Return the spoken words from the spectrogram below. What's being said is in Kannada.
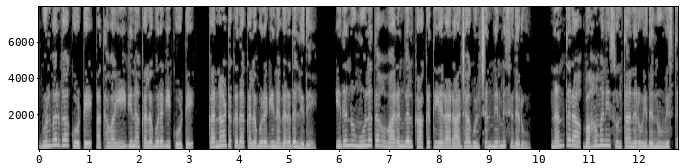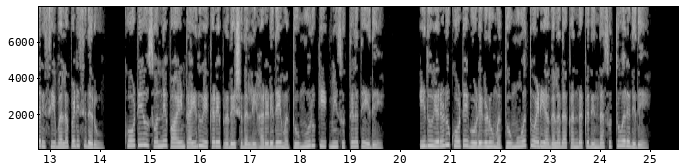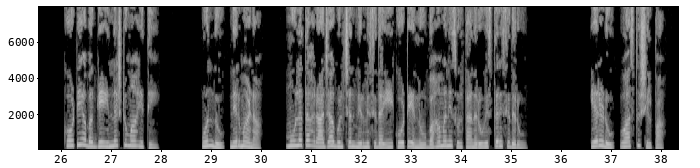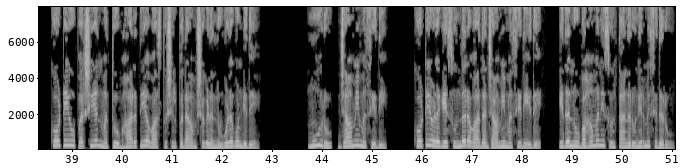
ಗುಲ್ಬರ್ಗಾ ಕೋಟೆ ಅಥವಾ ಈಗಿನ ಕಲಬುರಗಿ ಕೋಟೆ, ಕರ್ನಾಟಕದ ಕಲಬುರಗಿ ನಗರದಲ್ಲಿದೆ. ಇದನ್ನು ಮೂಲತಃ ವಾರಂಗಲ್ ಕಾಕತೀಯರ ರಾಜ ಗುಲ್ಚಂದ್ ನಿರ್ಮಿಸಿದರು. ನಂತರ ಬಹಮನಿ ಸುಲ್ತಾನರು ಇದನ್ನು ವಿಸ್ತರಿಸಿ ಬಲಪಡಿಸಿದರು. ಕೋಟೆಯು ಸೊನ್ನೆ ಪಾಯಿಂಟ್ ಐದು ಎಕರೆ ಪ್ರದೇಶದಲ್ಲಿ ಹರಡಿದೆ ಮತ್ತು ಮೂರು ಕಿ ಮೀ ಸುತ್ತಳತೆ ಇದೆ. ಇದು ಎರಡು ಕೋಟೆ ಗೋಡೆಗಳು ಮತ್ತು ಮೂವತ್ತು ಅಡಿ ಅಗಲದ ಕಂದಕದಿಂದ ಸುತ್ತುವರೆದಿದೆ. ಕೋಟೆಯ ಬಗ್ಗೆ ಇನ್ನಷ್ಟು ಮಾಹಿತಿ. ಒಂದು, ನಿರ್ಮಾಣ. ಮೂಲತಃ ರಾಜಾ ಗುಲ್ಚಂದ್ ನಿರ್ಮಿಸಿದ ಈ ಕೋಟೆಯನ್ನು ಬಹಮನಿ ಸುಲ್ತಾನರು ವಿಸ್ತರಿಸಿದರು. ಎರಡು, ವಾಸ್ತುಶಿಲ್ಪ. ಕೋಟೆಯು ಪರ್ಷಿಯನ್ ಮತ್ತು ಭಾರತೀಯ ವಾಸ್ತುಶಿಲ್ಪದ ಅಂಶಗಳನ್ನು ಒಳಗೊಂಡಿದೆ. ಮೂರು, ಜಾಮಿ ಮಸೀದಿ. ಕೋಟೆಯೊಳಗೆ ಸುಂದರವಾದ ಜಾಮಿ ಮಸೀದಿ ಇದೆ. ಇದನ್ನು ಬಹಮನಿ ಸುಲ್ತಾನರು ನಿರ್ಮಿಸಿದರು.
